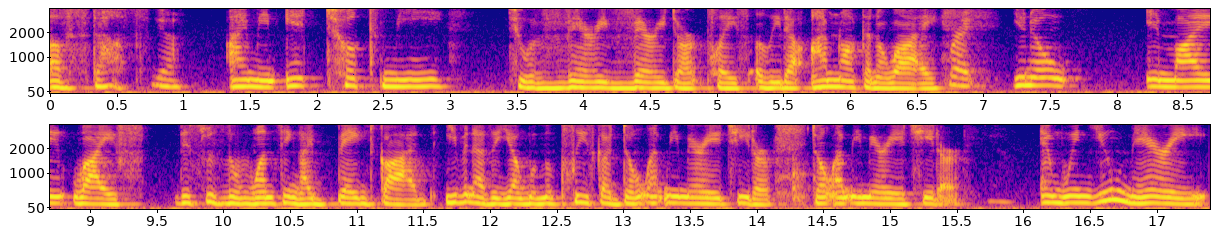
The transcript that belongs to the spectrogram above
of stuff. Yeah. I mean, it took me to a very, very dark place, Alita. I'm not going to lie. Right. You know, in my life, this was the one thing I begged God, even as a young woman, please, God, don't let me marry a cheater. Don't let me marry a cheater. And when you marry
